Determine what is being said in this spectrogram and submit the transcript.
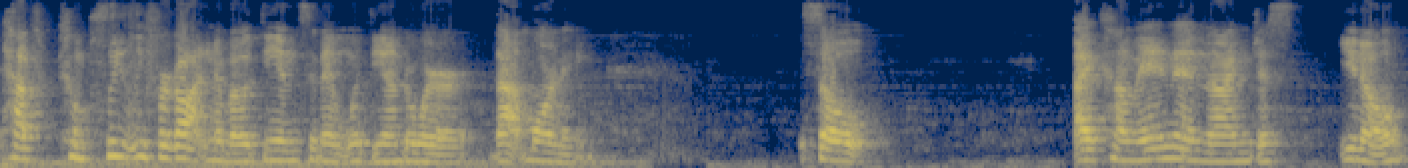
have completely forgotten about the incident with the underwear that morning. So I come in and I'm just, you know,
